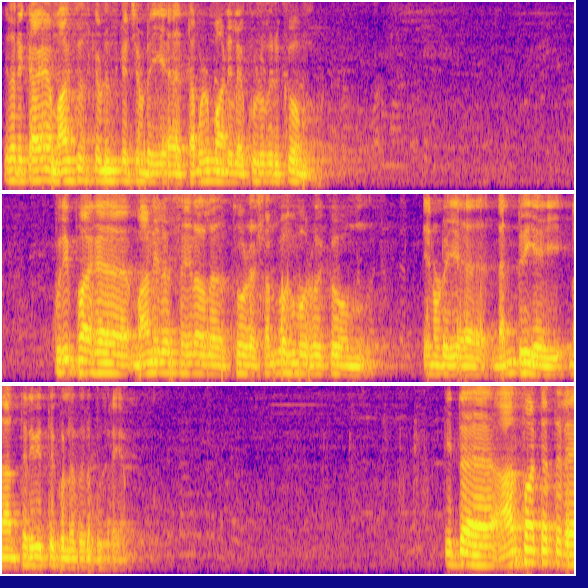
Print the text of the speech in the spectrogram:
இதற்காக மார்க்சிஸ்ட் கம்யூனிஸ்ட் கட்சியுடைய தமிழ் மாநில குழுவிற்கும் குறிப்பாக மாநில செயலாளர் தோழர் சண்முகம் அவர்களுக்கும் என்னுடைய நன்றியை நான் தெரிவித்துக் கொள்ள விரும்புகிறேன். இந்த ஆர்ப்பாட்டத்தில்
